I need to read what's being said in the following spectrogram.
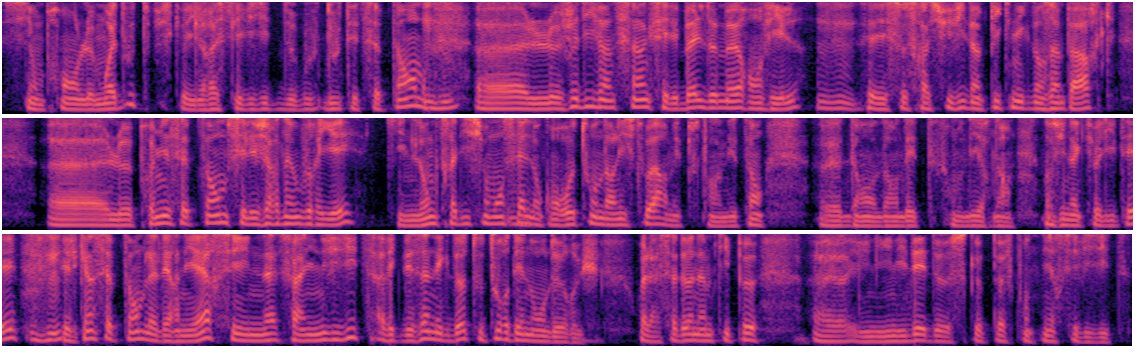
Si on prend le mois d'août, puisqu'il reste les visites d'août et de septembre, mhm. euh, le jeudi 25, c'est les belles demeures en ville. Mhm. Et ce sera suivi d'un pique-nique dans un parc. Euh, le 1er septembre, c'est les jardins ouvriers, qui est une longue tradition moncelle. Mmh. Donc on retourne dans l'histoire, mais tout en étant euh, dans, dans, des, comment dire, dans, dans une actualité. Mmh. Et le 15 septembre, la dernière, c'est une, enfin, une visite avec des anecdotes autour des noms de rues. Voilà, ça donne un petit peu euh, une, une, idée de ce que peuvent contenir ces visites.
